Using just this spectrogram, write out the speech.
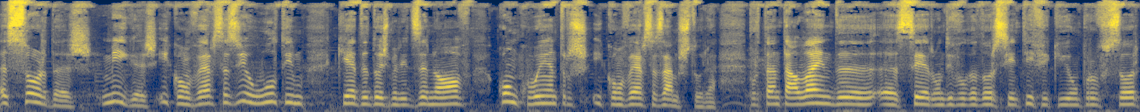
as sordas, migas e conversas e o último, que é de 2019, com coentros e conversas à mistura. Portanto, além de eh, ser um divulgador científico e um professor,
